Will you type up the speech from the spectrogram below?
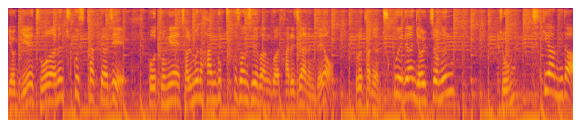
여기에 좋아하는 축구 스타까지 보통의 젊은 한국 축구 선수의 방과 다르지 않은데요. 그렇다면 축구에 대한 열정은 좀 특이합니다.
